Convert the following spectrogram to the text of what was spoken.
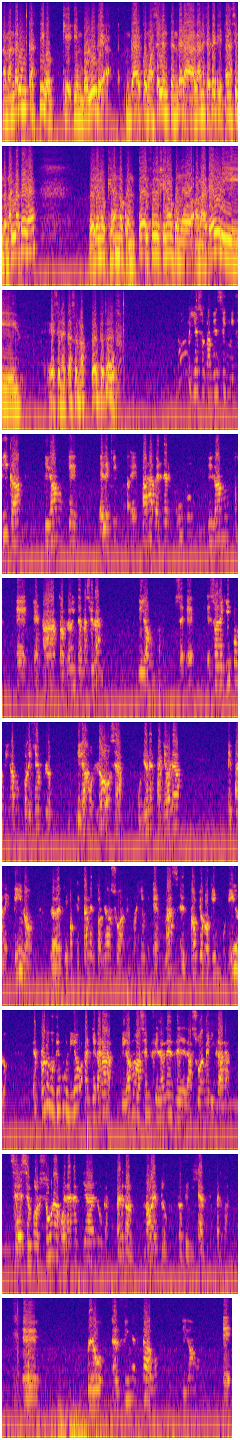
a mandar un castigo que involucre a dar como hacerle entender a la NFP que están haciendo mal la pega, podríamos quedarnos con todo el fútbol chino como amateur y es en el caso más peor de todo. No, y eso también significa, digamos, que el equipo eh, vas a perder cupo, digamos, eh, eh, a torneo internacional digamos, eh, son equipos, digamos, por ejemplo, digámoslo, o sea, Unión Española de Palestino, los equipos que están en torneos por ejemplo, es más, el propio Coquimbo Unido. El propio Coquimbo Unido, al llegar a, digamos, a semifinales de la Sudamericana, se desembolsó una buena cantidad de lucas, perdón, no el club, los dirigentes, perdón. Eh, pero al fin y al cabo, digamos, eh,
